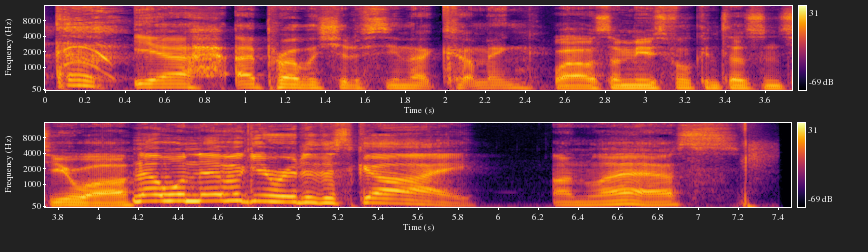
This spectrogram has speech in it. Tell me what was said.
Yeah, I probably should have seen that coming. Wow, some useful contestants you are. Now we'll never get rid of this guy. Unless...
